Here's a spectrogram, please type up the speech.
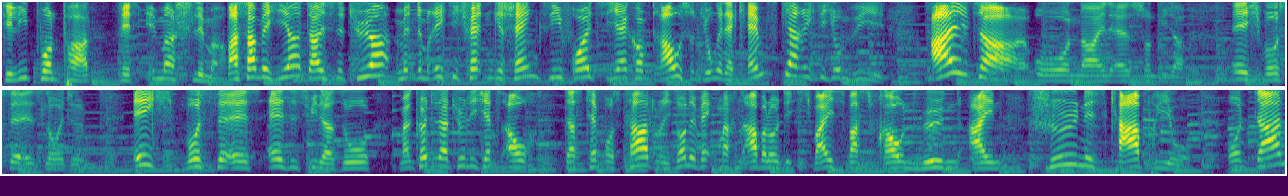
Delete One Part, wird immer schlimmer. Was haben wir hier? Da ist eine Tür mit einem richtig fetten Geschenk. Sie freut sich, er kommt raus. Und Junge, der kämpft ja richtig um sie. Alter! Oh nein, er ist schon wieder... Ich wusste es, Leute. Ich wusste es. Es ist wieder so. Man könnte natürlich jetzt auch das Tempostat oder die Sonne wegmachen, aber Leute, ich weiß, was Frauen mögen. Ein schönes Cabrio. Und dann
